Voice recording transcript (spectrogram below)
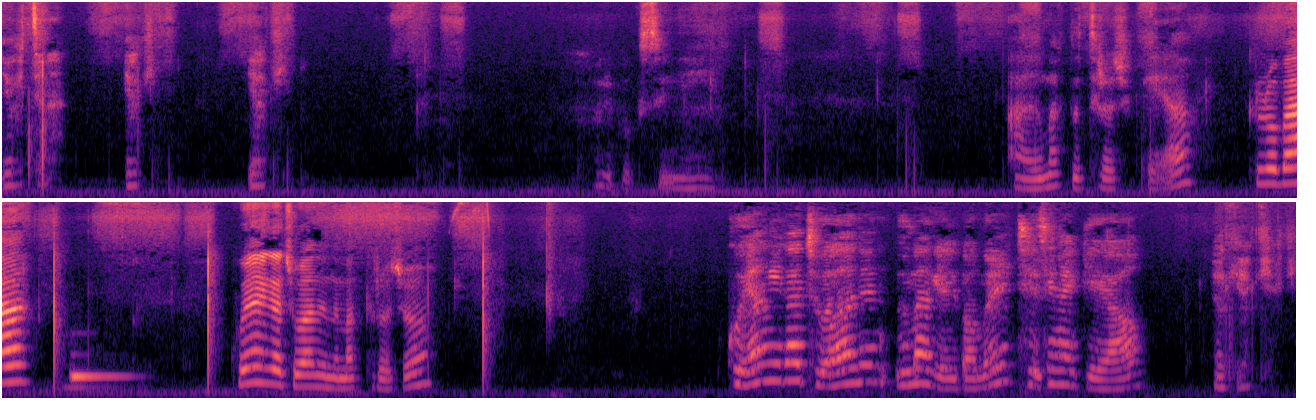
여기 있잖아. 여기, 여기. 우리 복순이. 아, 음악도 틀어줄게요. 클로바. 고양이가 좋아하는 음악 틀어줘. 고양이가 좋아하는 음악 앨범을 재생할게요. 여기 여기 여기.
